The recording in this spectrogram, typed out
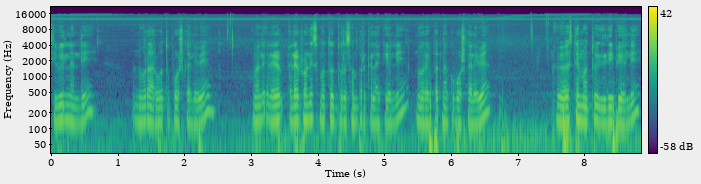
ಸಿವಿಲ್ನಲ್ಲಿ ನೂರ ಅರವತ್ತು ಪೋಸ್ಟ್ಗಳಿವೆ. ಆಮೇಲೆ ಎಲೆ- ಎಲೆಕ್ಟ್ರಾನಿಕ್ಸ್ ಮತ್ತು ದೂರಸಂಪರ್ಕ ಇಲಾಖೆಯಲ್ಲಿ ನೂರ ಇಪ್ಪತ್ನಾಲ್ಕು ಪೋಸ್ಟ್ಗಳಿವೆ. ವ್ಯವಸ್ಥೆ ಮತ್ತು ಇ ಡಿ ಪಿಯಲ್ಲಿ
